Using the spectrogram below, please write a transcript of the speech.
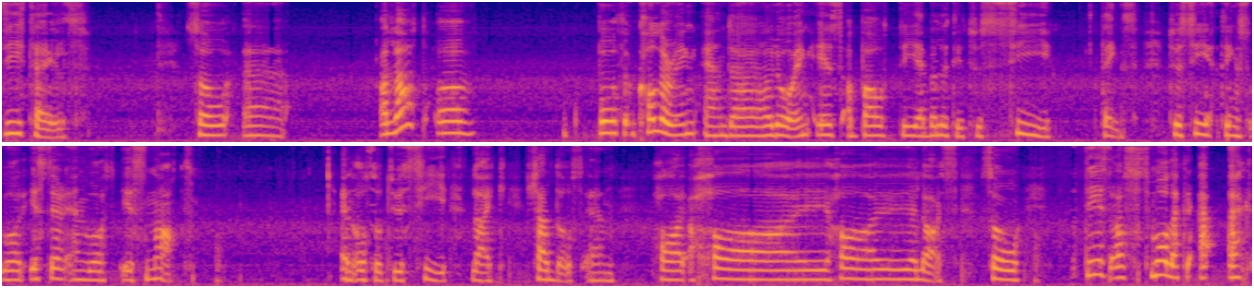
details. So uh, a lot of both coloring and uh, drawing is about the ability to see things, to see things what is there and what is not, and also to see like shadows and high high highlights. So these are small ex ex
